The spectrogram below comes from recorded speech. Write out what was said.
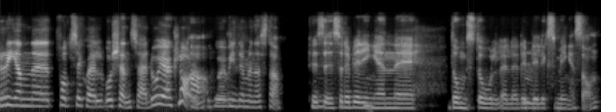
ren, eh, fått sig själv och känt så här, då är jag klar, Ja. då går jag vidare med nästa. Precis, så det blir ingen eh, domstol eller det Mm. blir liksom ingen sånt.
